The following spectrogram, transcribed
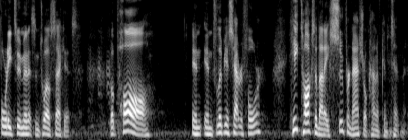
42 minutes and 12 seconds. But Paul in, in Philippians chapter 4, he talks about a supernatural kind of contentment.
